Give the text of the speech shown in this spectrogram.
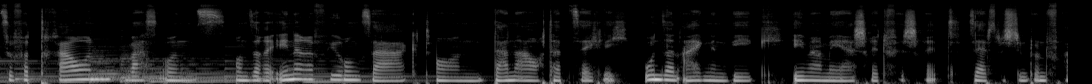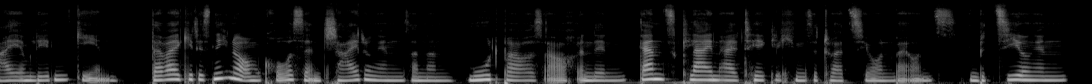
zu vertrauen, was uns unsere innere Führung sagt und dann auch tatsächlich unseren eigenen Weg immer mehr Schritt für Schritt selbstbestimmt und frei im Leben gehen. Dabei geht es nicht nur um große Entscheidungen, sondern Mut braucht es auch in den ganz kleinen alltäglichen Situationen bei uns, in Beziehungen,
